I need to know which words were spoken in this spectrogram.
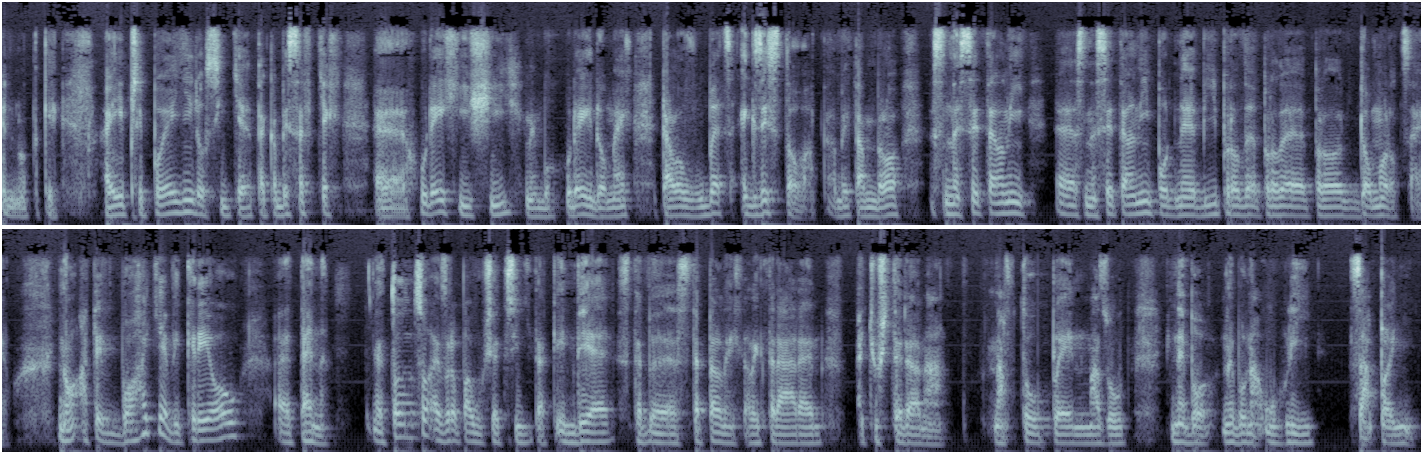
jednotky a její připojení do sítě, tak aby se v těch eh, chudých jíších nebo chudých domech dalo vůbec existovat, aby tam bylo snesitelný, eh, snesitelný podnebí pro, pro, pro domorodce. No a ty bohatě vykryjou eh, ten to, co Evropa ušetří, tak Indie z tepelných elektráren, ať už teda na naftu, plyn, mazut nebo, nebo na uhlí zaplní.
